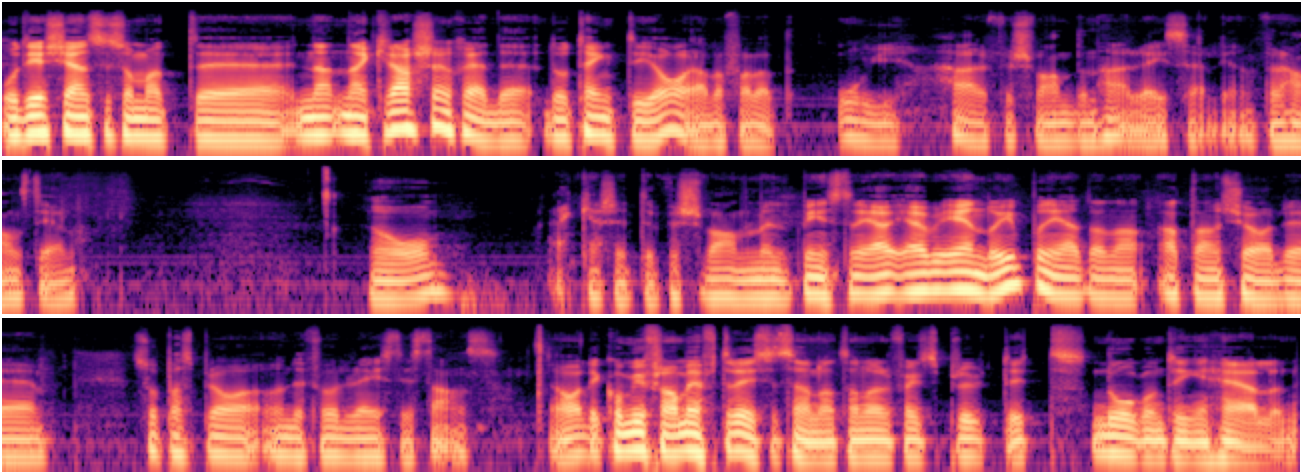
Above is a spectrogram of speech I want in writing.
Och det känns ju som att eh, när, när kraschen skedde, då tänkte jag i alla fall att oj, här försvann den här racehelgen för hans del. Ja. Nej, kanske inte försvann, men åtminstone, jag, jag är ändå imponerad att han, att han körde så pass bra under full race-distans. Ja, det kom ju fram efter racet sen att han hade faktiskt brutit någonting i hälen.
